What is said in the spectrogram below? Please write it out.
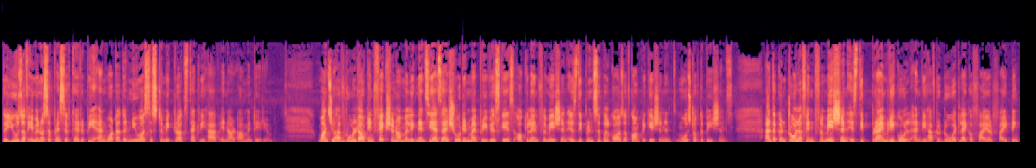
the use of immunosuppressive therapy, and what are the newer systemic drugs that we have in our armamentarium. Once you have ruled out infection or malignancy, as I showed in my previous case, ocular inflammation is the principal cause of complication in most of the patients. And the control of inflammation is the primary goal, and we have to do it like a firefighting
